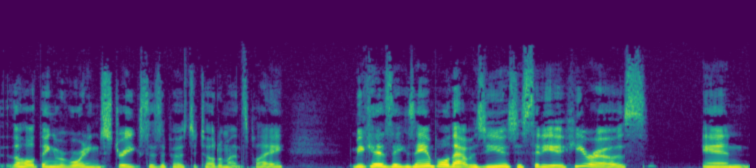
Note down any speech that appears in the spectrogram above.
the whole thing of rewarding streaks as opposed to total months play. Because the example that was used is City of Heroes and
